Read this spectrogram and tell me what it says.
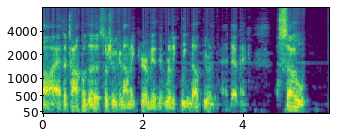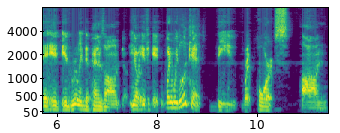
uh, at the top of the socioeconomic pyramid that really cleaned up during the pandemic. So it, it really depends on, you know, if it, when we look at the reports on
